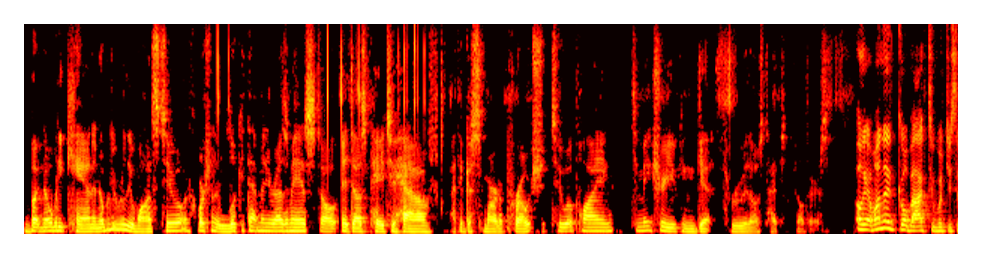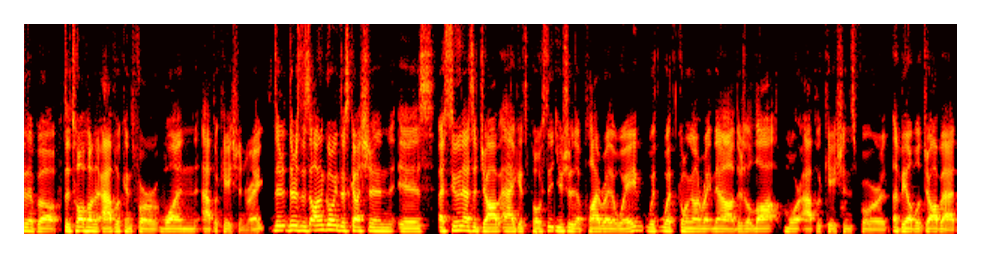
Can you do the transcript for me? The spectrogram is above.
but nobody can and nobody really wants to, unfortunately, look at that many resumes. So it does pay to have, I think, a smart approach to applying to make sure you can get through those types of filters. Okay, I want to go back to what you said about the 1,200 applicants for one application, right? There, there's this ongoing discussion is as soon as a job ad gets posted, you should apply right away. With what's going on right now, there's a lot more applications for available job ad.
